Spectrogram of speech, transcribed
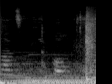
lots of people.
